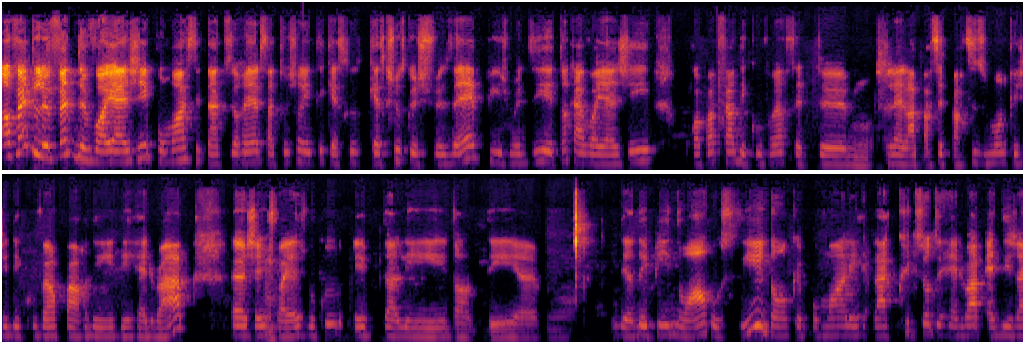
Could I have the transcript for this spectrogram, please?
En fait, le fait de voyager, pour moi, c'est naturel. Ça a toujours été quelque chose que je faisais. Puis je me dis, tant qu'à voyager, pourquoi pas faire découvrir cette, euh, la, cette partie du monde que j'ai découvert par des, des head wraps. Euh, je, voyage beaucoup dans, les, dans des, euh, des, pays noirs aussi. Donc, pour moi, la culture du head wrap est déjà,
